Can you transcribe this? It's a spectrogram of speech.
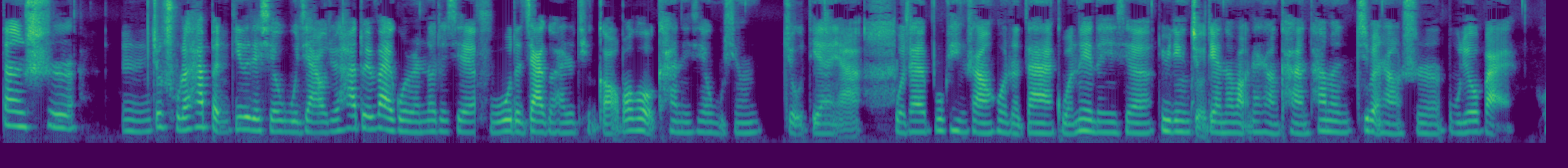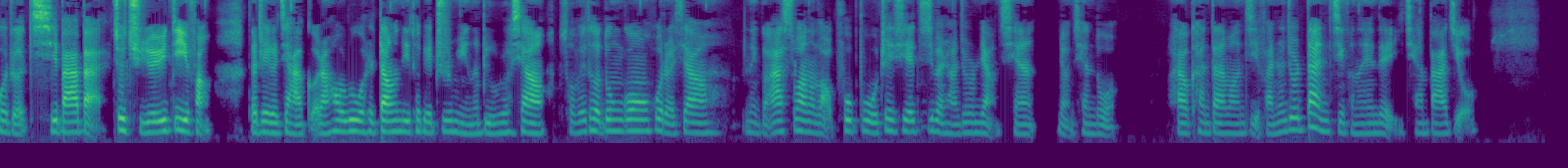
但是，嗯，就除了他本地的这些物价，我觉得他对外国人的这些服务的价格还是挺高。包括我看那些五星酒店呀，我在 Booking 上或者在国内的一些预订酒店的网站上看，他们基本上是五六百或者七八百，就取决于地方的这个价格。然后如果是当地特别知名的，比如说像索菲特东宫或者像那个阿斯旺的老瀑布，这些基本上就是两千两千多，还要看淡旺季，反正就是淡季可能也得一千八九。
